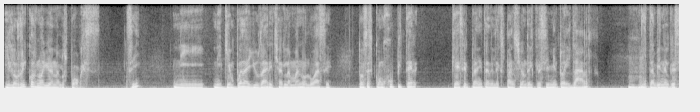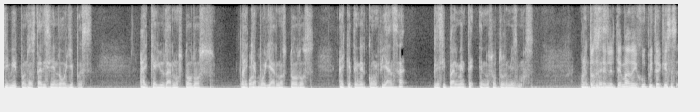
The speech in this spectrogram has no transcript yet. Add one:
y los ricos no ayudan a los pobres. ¿Sí? Ni, ni quien pueda ayudar, echar la mano, lo hace. Entonces, con Júpiter, que es el planeta de la expansión, del crecimiento, el dar, y también el recibir, pues nos está diciendo, oye, pues hay que ayudarnos todos, hay que apoyarnos todos, hay que tener confianza principalmente en nosotros mismos. Bueno, entonces, en el tema de Júpiter, que ese es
